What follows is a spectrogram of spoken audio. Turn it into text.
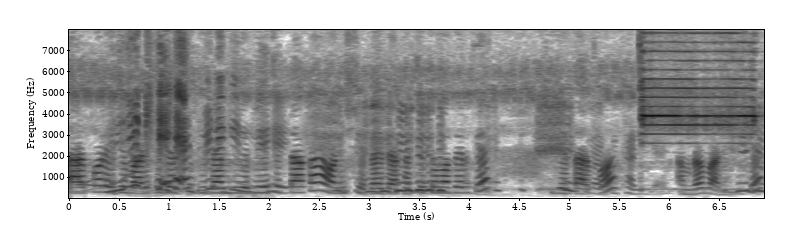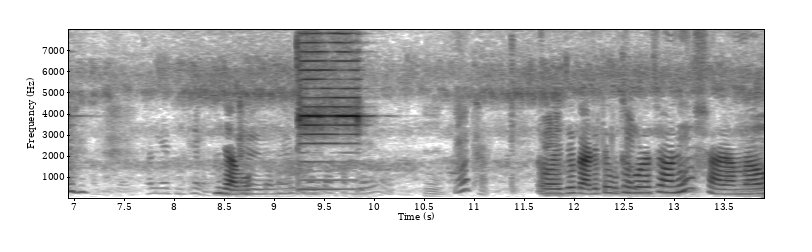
তারপর এই যে বাড়িতে যাচ্ছি বিধান দিয়ে দিয়েছে টাকা অনেক সেটাই দেখাচ্ছে তোমাদেরকে যে তারপর আমরা বাড়ি দিকে যাব। তো এই যে গাড়িতে উঠে পড়েছে অনিশ আর আমরাও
